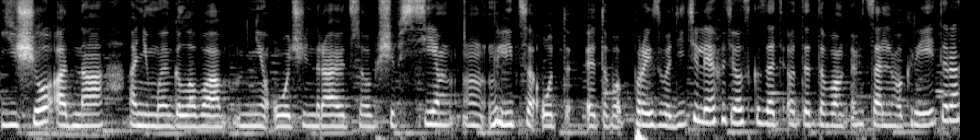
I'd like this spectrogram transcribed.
еще одна аниме-голова. Мне очень нравится вообще все лица от этого производителя, я хотела сказать, от этого официального креатора,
